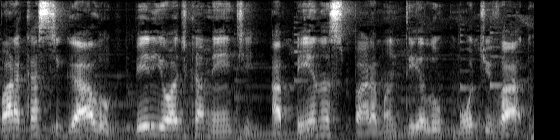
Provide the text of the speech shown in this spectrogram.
para castigá-lo periodicamente, apenas para mantê-lo motivado.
